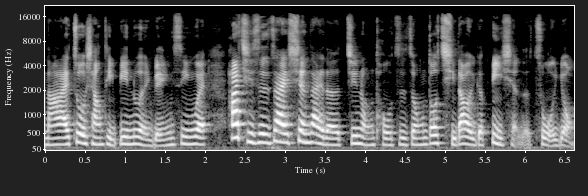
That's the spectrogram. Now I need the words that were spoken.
拿来做相提并论的原因，是因为它其实在现在的金融投资中都起到一个避险的作用。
